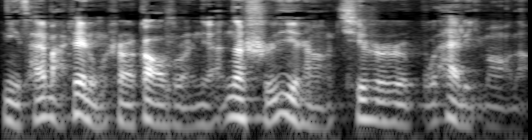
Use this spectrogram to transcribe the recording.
你才把这种事儿告诉人家，那实际上其实是不太礼貌的。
